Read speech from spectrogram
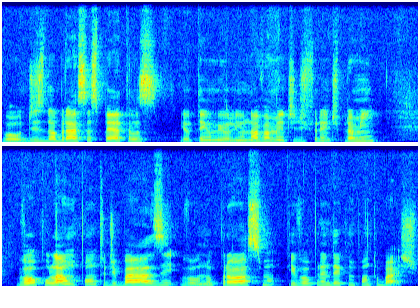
Vou desdobrar essas pétalas. Eu tenho o miolinho novamente de frente para mim. Vou pular um ponto de base, vou no próximo e vou prender com ponto baixo.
